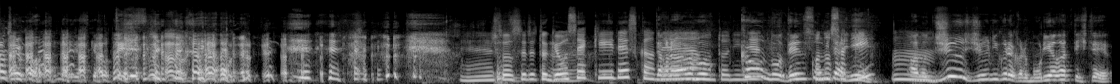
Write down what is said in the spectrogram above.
ちょっとよくわかんないですけど。ね そうすると業績ですかね、だからあの本当にね。今日の伝送みたいに、うん。あの10、12ぐらいから盛り上がってきて、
